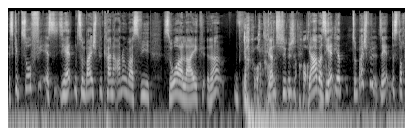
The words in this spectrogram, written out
Es gibt so viel. Es, sie hätten zum Beispiel keine Ahnung was wie Soa-like, ne? Oh ganz typisch. Oh. Ja, aber sie hätten ja zum Beispiel, sie hätten das doch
